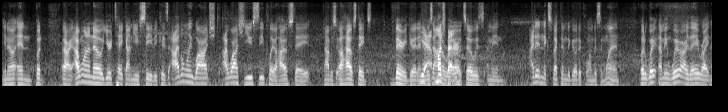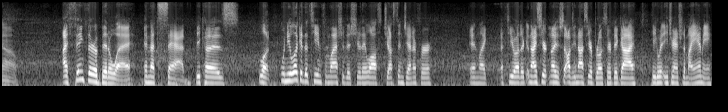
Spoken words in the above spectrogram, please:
You know, and but all right, I want to know your take on UC because I've only watched I watched UC play Ohio State. Obviously, Ohio State's very good, and Yeah, it was on much the better. road, so it was. I mean, I didn't expect them to go to Columbus and win, but where I mean, where are they right now? I think they're a bit away, and that's sad because, look, when you look at the team from last year, this year, they lost Justin Jenifer and like a few other Nasir, nice, obviously Nysier Brooks, their big guy. He went, he transferred to Miami.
